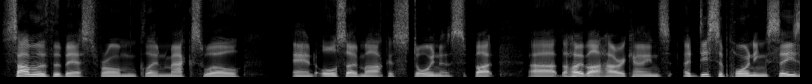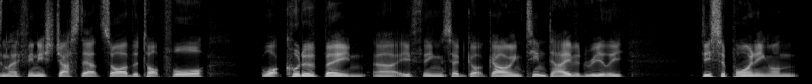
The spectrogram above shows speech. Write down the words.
some of the best from Glenn Maxwell, and also Marcus Stoinis. But uh, the Hobart Hurricanes, a disappointing season. They finished just outside the top four, what could have been uh, if things had got going. Tim David really disappointing on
